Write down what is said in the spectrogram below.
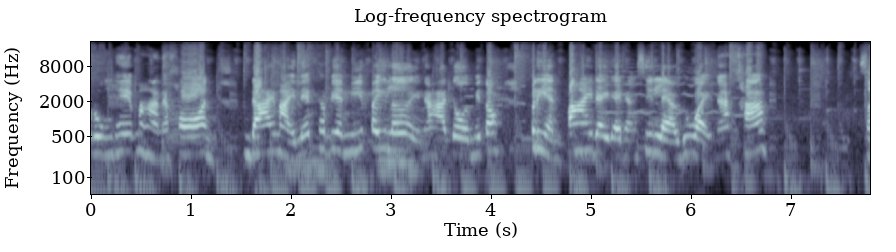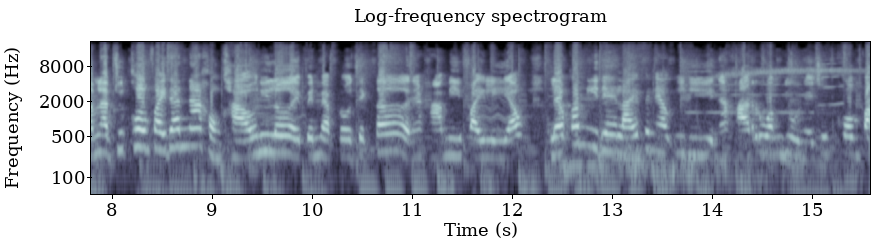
กรุงเทพมหานคร ได้หมายเลขทะเบียนนี้ไปเลยนะคะ โดยไม่ต้องเปลี่ยนป้ายใด ๆ ทั้งสิ้นแล้วด้วยนะคะ สำหรับชุดโคมไฟด้านหน้าของเขานี่เลย เป็นแบบโปรเจคเตอร์นะคะ มีไฟเลี้ยว แล้วก็มี Daylight เป็น LED นะคะ รวมอยู่ในชุดโคมไฟ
